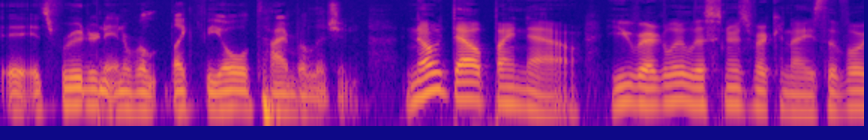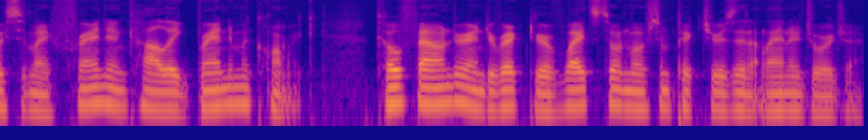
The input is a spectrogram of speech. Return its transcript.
it's rooted in like the old time religion No doubt by now, you regular listeners recognize the voice of my friend and colleague Brandon McCormick, co founder and director of Whitestone Motion Pictures in Atlanta, Georgia.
